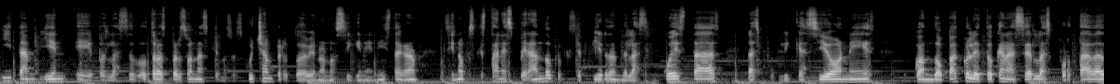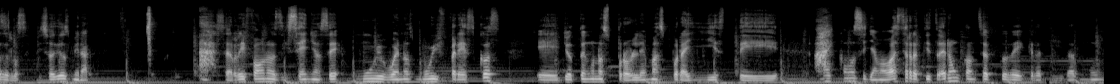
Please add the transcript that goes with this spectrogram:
y también eh, pues las otras personas que nos escuchan pero todavía no nos siguen en Instagram, sino pues que están esperando porque se pierdan de las encuestas, las publicaciones, cuando a Paco le tocan hacer las portadas de los episodios, mira, ah, se rifa unos diseños, eh, muy buenos, muy frescos. Eh, yo tengo unos problemas por allí, este, ay, ¿cómo se llamaba hace ratito? Era un concepto de creatividad muy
